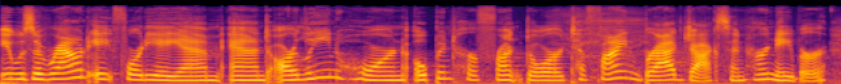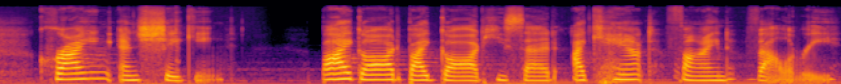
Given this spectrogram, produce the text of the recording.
It was around 8:40 a.m. and Arlene Horn opened her front door to find Brad Jackson, her neighbor, crying and shaking. "By God, by God," he said, "I can't find Valiree."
